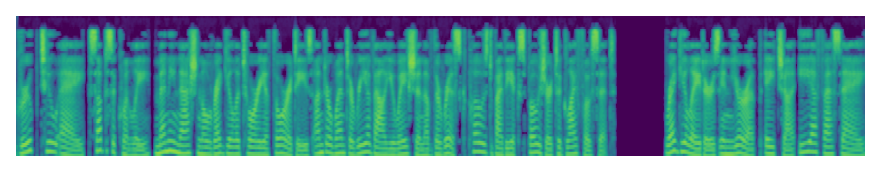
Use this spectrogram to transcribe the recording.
Group 2A. Subsequently, many national regulatory authorities underwent a re-evaluation of the risk posed by the exposure to glyphosate. Regulators in Europe ECHA, EFSA,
